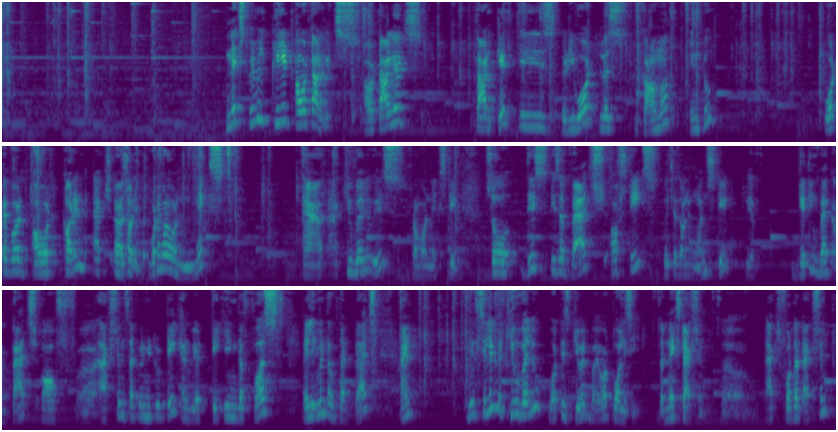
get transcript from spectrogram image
Next we will create our targets. Our targets target is reward plus gamma into whatever our current action uh, sorry whatever our next uh, q value is from our next state. So this is a batch of states which has only one state. We are getting back a batch of uh, actions that we need to take and we are taking the first element of that batch. And we'll select the q value what is given by our policy the next action uh, act for that action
